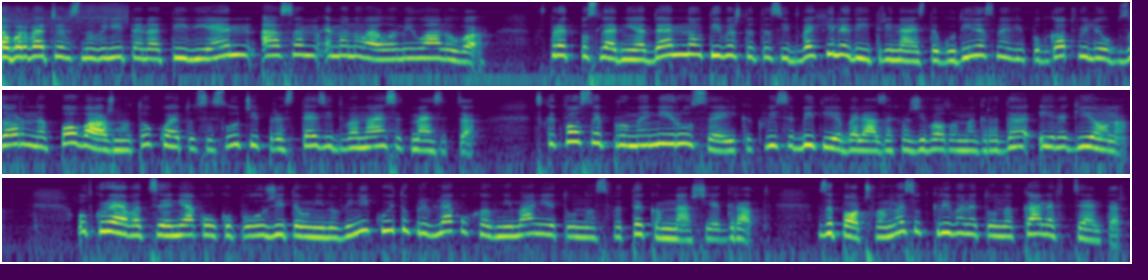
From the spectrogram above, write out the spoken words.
Добър вечер с новините на ТВН. Аз съм Емануела Миланова. В предпоследния ден на отиващата си 2013 година сме ви подготвили обзор на по-важното, което се случи през тези 12 месеца. С какво се промени Русе и какви събития белязаха живота на града и региона. Открояват се няколко положителни новини, които привлякоха вниманието на света към нашия град. Започваме с откриването на Канев център.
